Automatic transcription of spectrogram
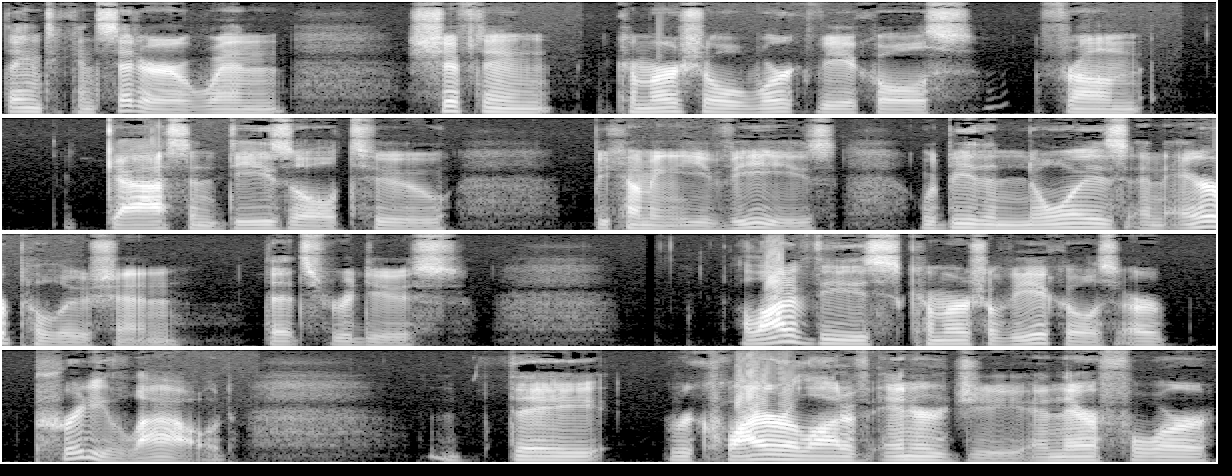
thing to consider when shifting commercial work vehicles from gas and diesel to becoming EVs would be the noise and air pollution that's reduced. A lot of these commercial vehicles are pretty loud. They require a lot of energy and therefore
